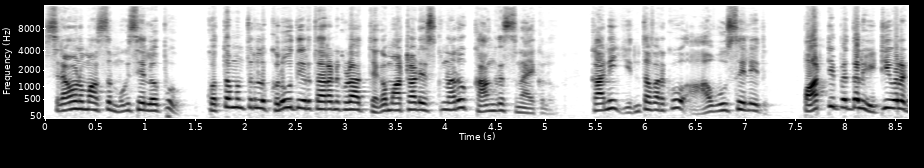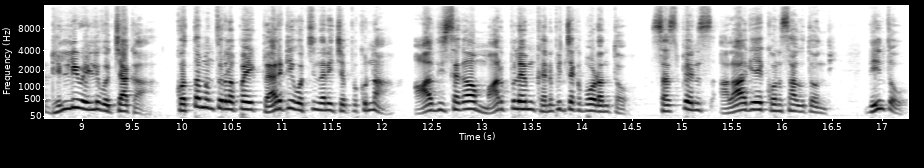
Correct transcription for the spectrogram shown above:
శ్రావణ మాసం ముగిసేలోపు కొత్త మంత్రులు కొలువు తీరుతారని కూడా తెగ మాట్లాడేసుకున్నారు కాంగ్రెస్ నాయకులు. కానీ ఇంతవరకు ఆ ఊసే లేదు. పార్టీ పెద్దలు ఇటీవల ఢిల్లీ వెళ్ళి వచ్చాక కొత్త మంత్రులపై క్లారిటీ వచ్చిందని చెప్పుకున్నా ఆ దిశగా మార్పులేం కనిపించకపోవడంతో సస్పెన్స్ అలాగే కొనసాగుతోంది. దీంతో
